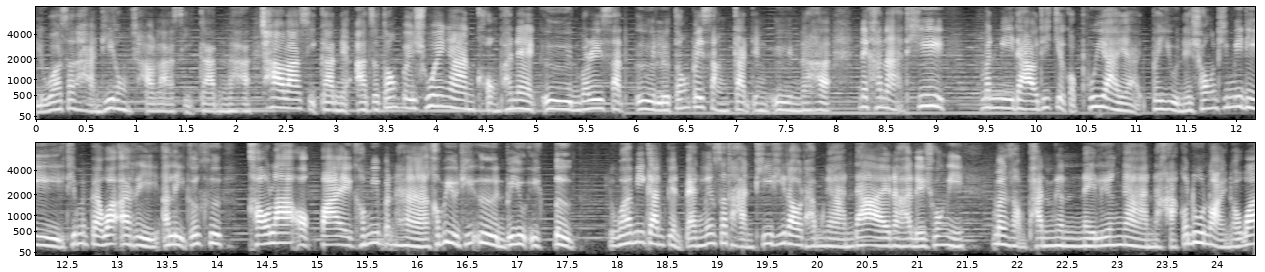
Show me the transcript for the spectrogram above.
หรือว่าสถานที่ของชาวราศีกันนะคะ ชาวราศีกันเนี่ยอาจจะต้องไปช่วยงานของแผนกอื่น บริษัทอื่น หรือต้องไปสังกัดอย่างอื่นนะคะ ในขณะที่มันมีดาวที่เกี่ยวกับผู้ใหญ่อะไปอยู่ในช่องที่ไม่ดี ที่มันแปลว่าอาริอาริก็คือเขาลาออกไปเขามีปัญหาเขาไปอยู่ที่อื่น ไปอยู่อีกตึก รือว่ามีการเปลี่ยนแปลงเรื่องสถานที่ที่เราทำงานได้นะคะในช่วงนี้มันสัมพันธ์กันในเรื่องงานนะคะ ก็ดูหน่อยเนาะว่า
